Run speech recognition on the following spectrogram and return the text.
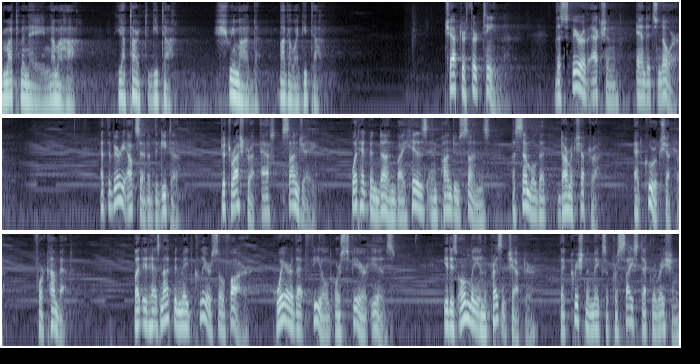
Paramatmane Namaha Yatharth Gita Srimad Bhagavad Gita Chapter 13 The Sphere of Action and its Knower. At the very outset of the Gita, Dhritarashtra asked Sanjay what had been done by his and Pandu's sons assembled at Dharmakshetra, at Kurukshetra, for combat But it has not been made clear so far where that field or sphere is. It is only in the present chapter that Krishna makes a precise declaration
